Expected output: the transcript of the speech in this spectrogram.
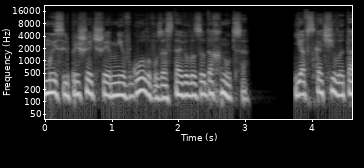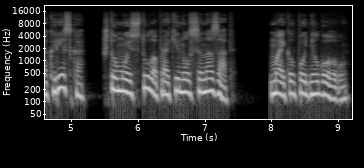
Мысль, пришедшая мне в голову, заставила задохнуться. Я вскочила так резко, что мой стул опрокинулся назад. Майкл поднял голову.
